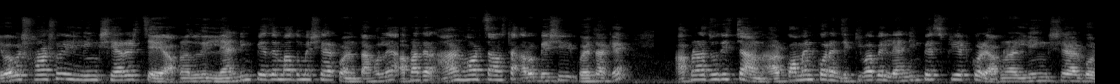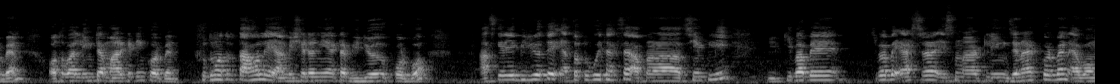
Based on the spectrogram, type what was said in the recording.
এভাবে সরাসরি লিঙ্ক শেয়ারের চেয়ে আপনারা যদি ল্যান্ডিং পেজের মাধ্যমে শেয়ার করেন, তাহলে আপনাদের আর্ন হওয়ার চান্সটা আরও বেশি হয়ে থাকে। আপনারা যদি চান আর কমেন্ট করেন যে কীভাবে ল্যান্ডিং পেজ ক্রিয়েট করে আপনারা লিঙ্ক শেয়ার করবেন অথবা লিঙ্কটা মার্কেটিং করবেন, শুধুমাত্র তাহলে আমি সেটা নিয়ে একটা ভিডিও করব। আজকের এই ভিডিওতে এতটুকুই থাকছে। আপনারা সিম্পলি কীভাবে কীভাবে অ্যাডসটার স্মার্ট লিঙ্ক জেনারেট করবেন এবং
